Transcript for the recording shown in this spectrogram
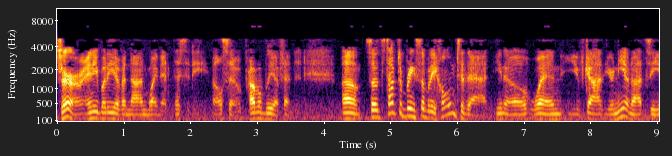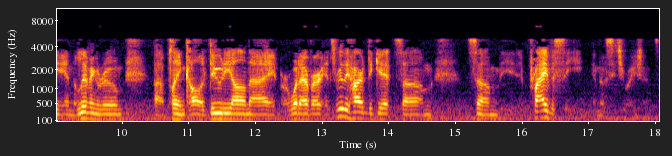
Sure, anybody of a non-white ethnicity also probably offended. Um, so it's tough to bring somebody home to that, you know, when you've got your neo-Nazi in the living room uh, playing Call of Duty all night or whatever. It's really hard to get some some privacy in those situations.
